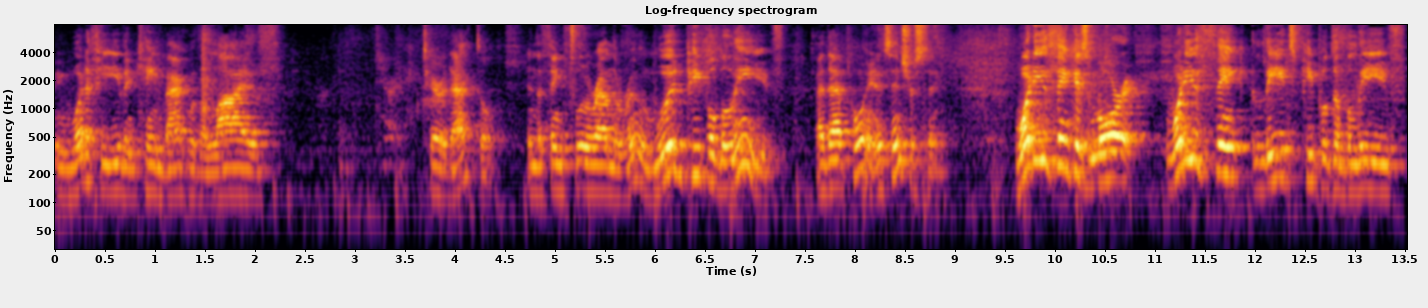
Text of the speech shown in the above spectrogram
I mean, what if he even came back with a live pterodactyl and the thing flew around the room? Would people believe at that point? It's interesting. What do you think is more what do you think leads people to believe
